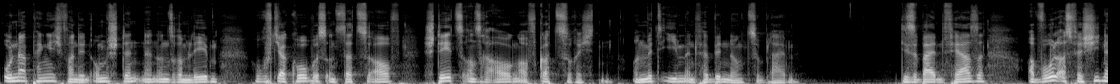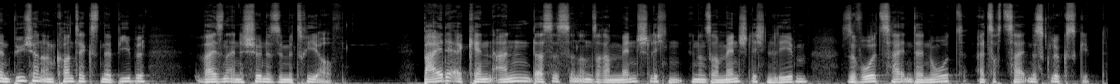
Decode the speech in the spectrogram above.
Unabhängig von den Umständen in unserem Leben ruft Jakobus uns dazu auf, stets unsere Augen auf Gott zu richten und mit ihm in Verbindung zu bleiben. Diese beiden Verse, obwohl aus verschiedenen Büchern und Kontexten der Bibel, weisen eine schöne Symmetrie auf. Beide erkennen an, dass es in unserem menschlichen, in unserem menschlichen Leben sowohl Zeiten der Not als auch Zeiten des Glücks gibt.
